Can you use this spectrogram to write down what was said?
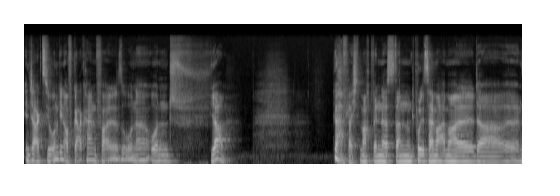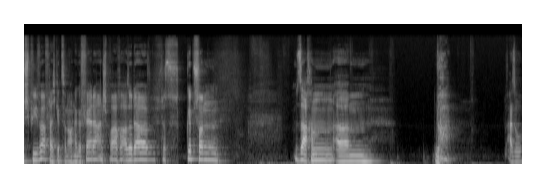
Interaktion gehen, auf gar keinen Fall so, ne? Und ja, ja, vielleicht macht, wenn das dann die Polizei mal einmal da äh, im Spiel war, vielleicht gibt es dann auch eine Gefährderansprache. Also da, das gibt schon Sachen, ähm, ja, also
